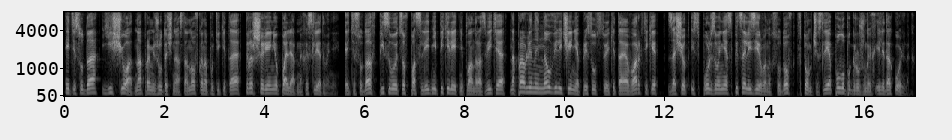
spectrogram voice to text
эти суда – еще одна промежуточная остановка на пути Китая к расширению полярных исследований. Эти суда вписываются в последний пятилетний план развития, направленный на увеличение присутствия Китая в Арктике за счет использования специализированных судов, в том числе полупогружных и ледокольных.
